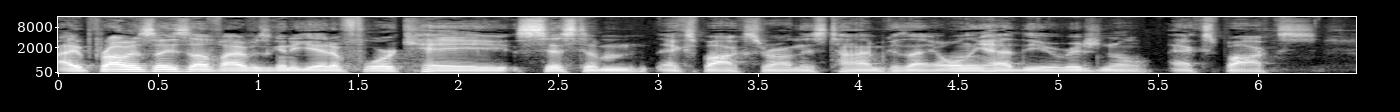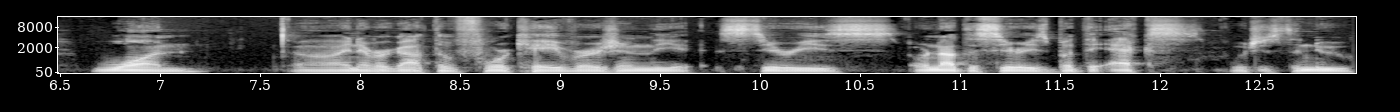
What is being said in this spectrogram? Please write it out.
I promised myself I was going to get a 4K system Xbox around this time because I only had the original Xbox One. Uh, I never got the 4K version, the series or not the series, but the X, which is the new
